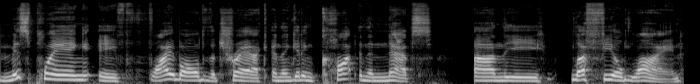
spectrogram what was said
misplaying a fly ball to the track and then getting caught in the nets on the left field line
